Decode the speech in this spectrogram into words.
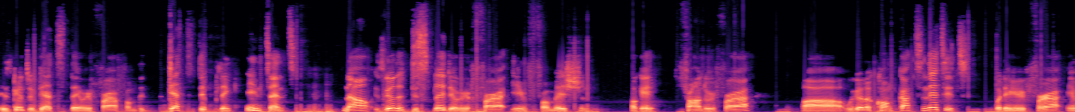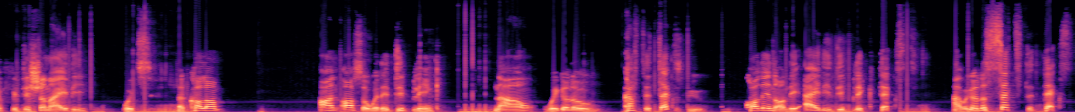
is going to get the referrer from the get deep link intent now it's going to display the referrer information okay found referrer. uh, we're going to concatenate it with a referral invitation ID with the column and also with a deep link. Now we're going to cast a text view calling on the ID deep link text and we're going to set the text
